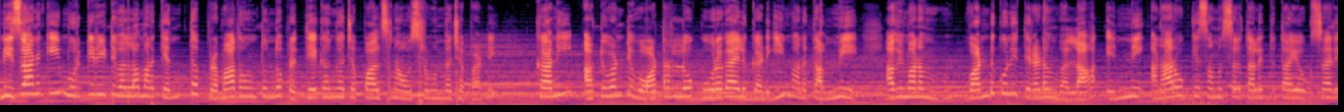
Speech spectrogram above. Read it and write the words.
నిజానికి మురికి నీటి వల్ల మనకెంత ప్రమాదం ఉంటుందో ప్రత్యేకంగా చెప్పాల్సిన అవసరం ఉందా చెప్పండి? కానీ అటువంటి వాటర్లో కూరగాయలు కడిగి మనకు అమ్మి అవి మనం వండుకొని తినడం వల్ల ఎన్ని అనారోగ్య సమస్యలు తలెత్తుతాయో ఒకసారి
